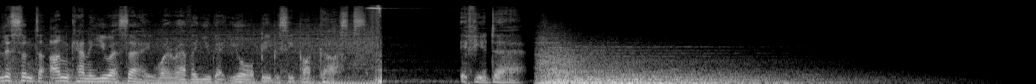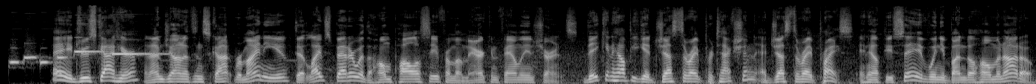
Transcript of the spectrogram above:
Listen to Uncanny USA wherever you get your BBC podcasts, if you dare. Hey, Drew Scott here, and I'm Jonathan Scott, reminding you that life's better with a home policy from American Family Insurance. They can help you get just the right protection at just the right price and help you save when you bundle home and auto.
